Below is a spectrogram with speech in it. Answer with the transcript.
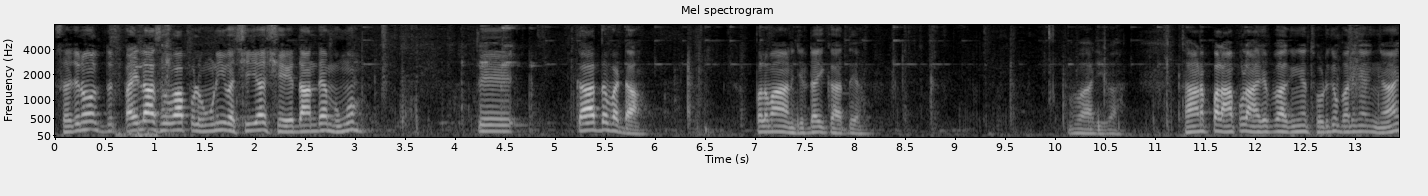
ਸਜਣੋ ਪਹਿਲਾ ਸੂਆ ਪਲੂਣੀ ਵੱਛੀ ਆ ਛੇ ਦੰਦ ਆ ਮੂੰਹੋਂ। ਤੇ ਕੱਦ ਵੱਡਾ। ਪਹਿਲਵਾਨ ਜਿੱਡਾ ਹੀ ਕੱਦ ਆ। ਵਾਹ ਜੀ ਵਾਹ। ਥਾਣ ਭਲਾ ਭੁਲਾ ਚ ਪਾ ਗਈਆਂ ਥੋੜੀਆਂ ਗਈਆਂ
